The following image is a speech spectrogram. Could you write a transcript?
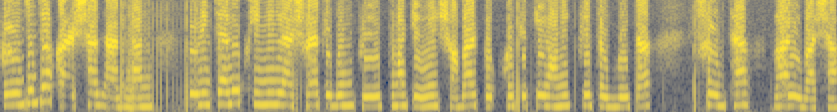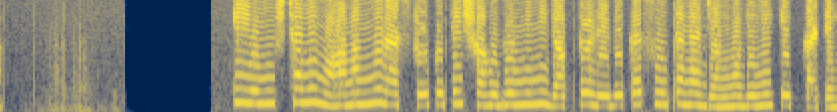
প্রযোজক আরশাদ আদনান পরিচালক হিমিল আশরাফ এবং প্রিয়তমা টিমের সবার পক্ষ থেকে অনেক কৃতজ্ঞতা, শ্রদ্ধা, ভালোবাসা। এই অনুষ্ঠানে মহামান্য রাষ্ট্রপতির সহধর্মিনী ডক্টর রেবেকা সুলতানা জন্মদিনে কেক কাটেন।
